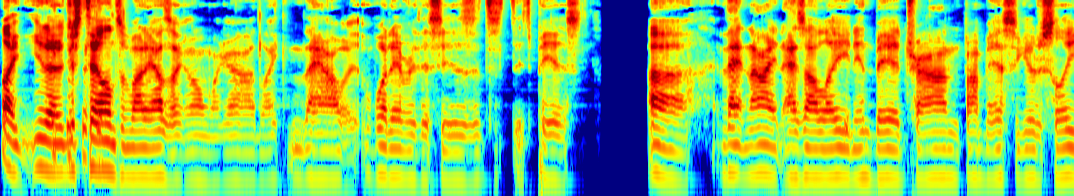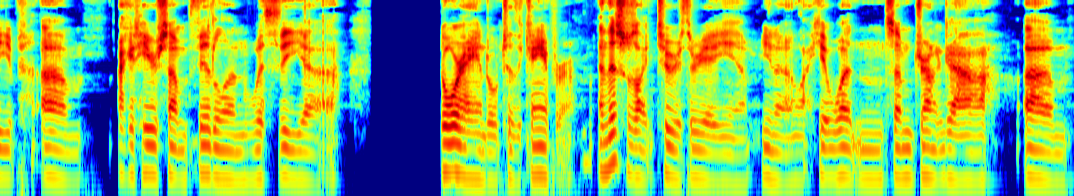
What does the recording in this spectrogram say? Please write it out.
like you know, just telling somebody, I was like, oh my god, like now, whatever this is, it's it's pissed uh, that night as I laid in bed trying my best to go to sleep, um, I could hear something fiddling with the uh, door handle to the camper, and this was like two or three a.m. You know, like it wasn't some drunk guy um,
